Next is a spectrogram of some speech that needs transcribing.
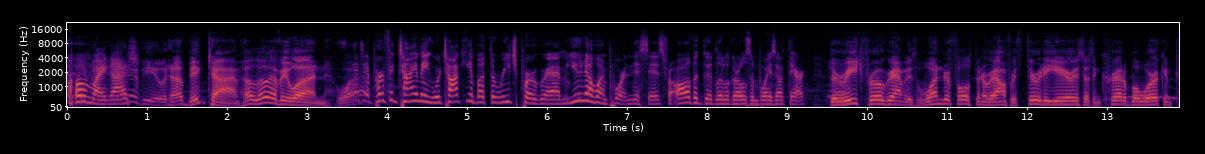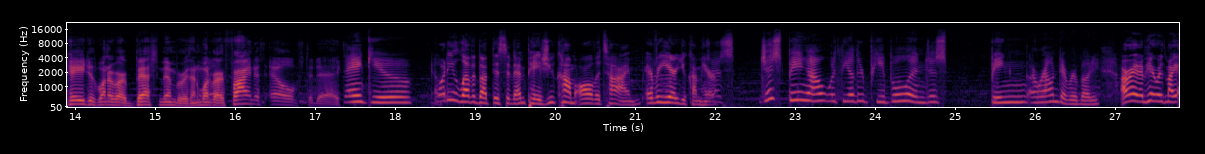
Oh my gosh. Interviewed, huh? Big time. Hello, everyone. Wow. Santa, perfect timing. We're talking about the REACH program. You know how important this is for all the good little girls and boys out there. The REACH program is wonderful. It's been around for 30 years, does incredible work, and Paige is one of our best members and one of our finest elves today. Thank you. What do you love about this event, Paige? You come all the time. Every year you come here. Just, just being out with the other people and just being around everybody. All right, I'm here with my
